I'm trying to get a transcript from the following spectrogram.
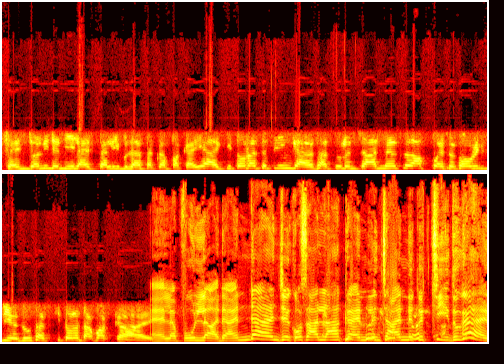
St. John ni dia nilai sekali berdasarkan pakaian. Kita orang tertinggal satu lencana ke apa aksesoris dia tu, kita orang tak pakai. Elah pula dandan je kau salahkan lencana kecil tu kan.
